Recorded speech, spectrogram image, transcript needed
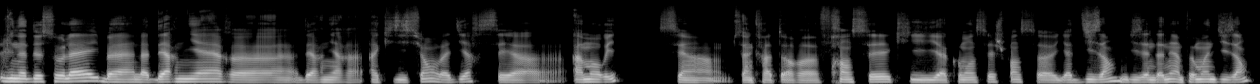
Lunettes de soleil, ben, la dernière, euh, dernière acquisition, on va dire, c'est euh, Amaury. C'est un, un créateur euh, français qui a commencé, je pense, il y a dix ans, une dizaine d'années, un peu moins de dix ans.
